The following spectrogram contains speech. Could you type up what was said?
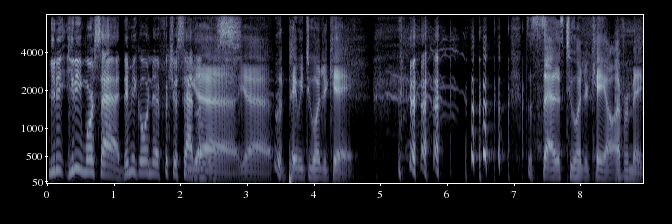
You need you need more sad. Let me go in there and fix your sad yeah, numbers. yeah. Pay me two hundred k. It's the saddest two hundred k I'll ever make.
